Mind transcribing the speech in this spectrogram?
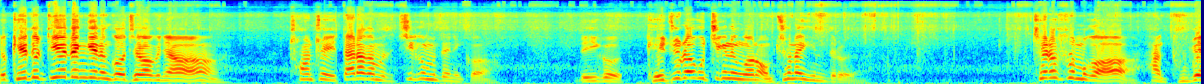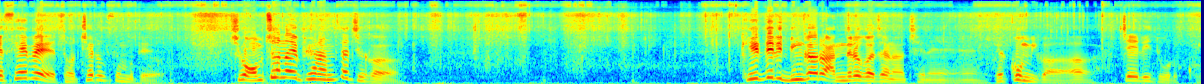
야, 개들 뛰어다니는 거 제가 그냥 천천히 따라가면서 찍으면 되니까. 근데 이거 개주라고 찍는 건 엄청나게 힘들어요. 체력 소모가 한 두 배, 세 배 더 체력 소모돼요. 지금 엄청나게 편합니다, 제가. 개들이 민가로 안 내려가잖아, 쟤네. 배꼬미가. 젤리도 그렇고.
